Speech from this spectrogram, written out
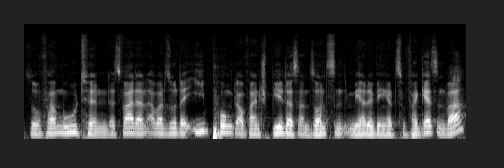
so vermuten. Das war dann aber so der I-Punkt auf ein Spiel, das ansonsten mehr oder weniger zu vergessen war.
